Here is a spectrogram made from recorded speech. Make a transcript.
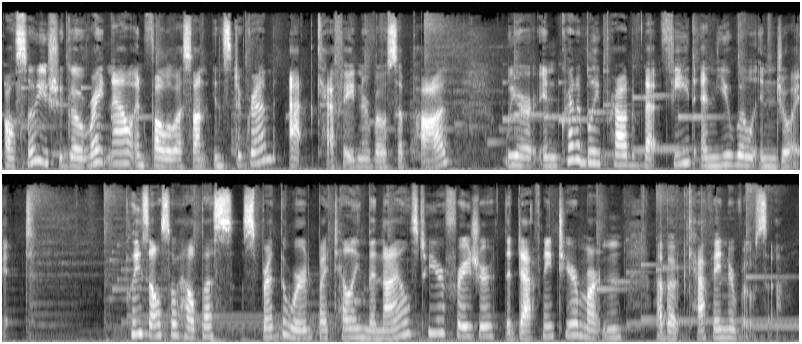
Also, you should go right now and follow us on Instagram at Cafe Nervosa Pod. We are incredibly proud of that feed and you will enjoy it. Please also help us spread the word by telling the Niles to your Frasier, the Daphne to your Martin about Cafe Nervosa.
